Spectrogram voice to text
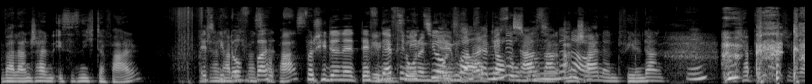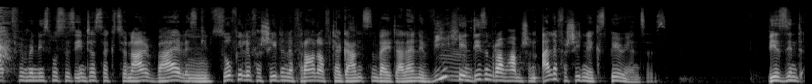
weil anscheinend ist es nicht der Fall. Es gibt offenbar verpasst. verschiedene Definitionen. Definition von Feminismus. Ja, genau. Anscheinend, vielen Dank. Ich habe wirklich geglaubt, Feminismus ist intersektional, weil es gibt so viele verschiedene Frauen auf der ganzen Welt. Alleine wir hier in diesem Raum haben schon alle verschiedene Experiences. Wir sind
